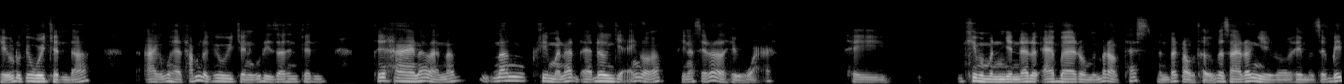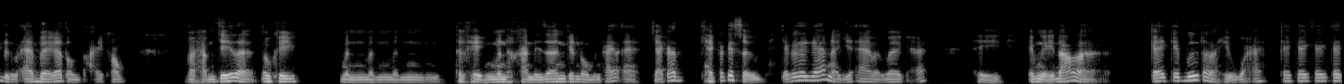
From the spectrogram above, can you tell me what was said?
hiểu được cái quy trình đó. Ai cũng có thể thấm được cái quy trình của design thinking thứ hai nó là nó nó khi mà nó đã đơn giản rồi đó, thì nó sẽ rất là hiệu quả. Thì khi mà mình nhìn ra được AB rồi mình bắt đầu test mình bắt đầu thử và sai rất nhiều rồi thì mình sẽ biết được là AB có tồn tại hay không. Và thậm chí là đôi khi mình mình mình thực hiện mình thực hành design kênh rồi mình thấy à chả có chả có cái sự chả có cái gap nào giữa A và B cả. Thì em nghĩ đó là cái cái bước đó là hiệu quả cái cái cái cái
